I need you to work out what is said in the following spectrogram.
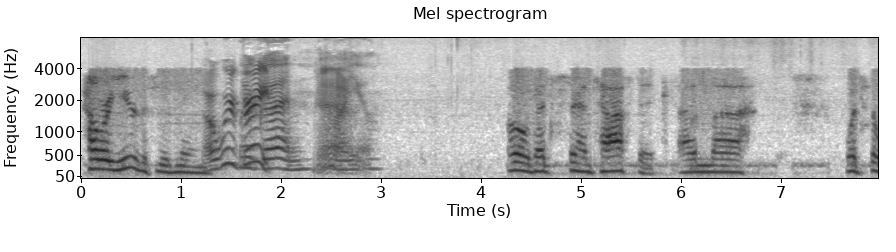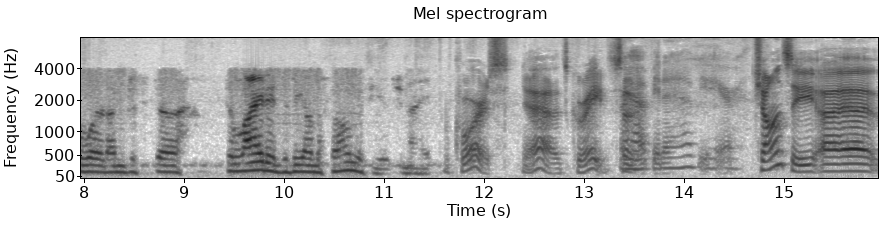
how are you this evening? Oh, we're We're great. good. How are you? Oh, that's fantastic. I'm, uh, what's the word? I'm just uh, delighted to be on the phone with you tonight. Of course. Yeah, it's great. We're So, happy to have you here. Chauncey, uh,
